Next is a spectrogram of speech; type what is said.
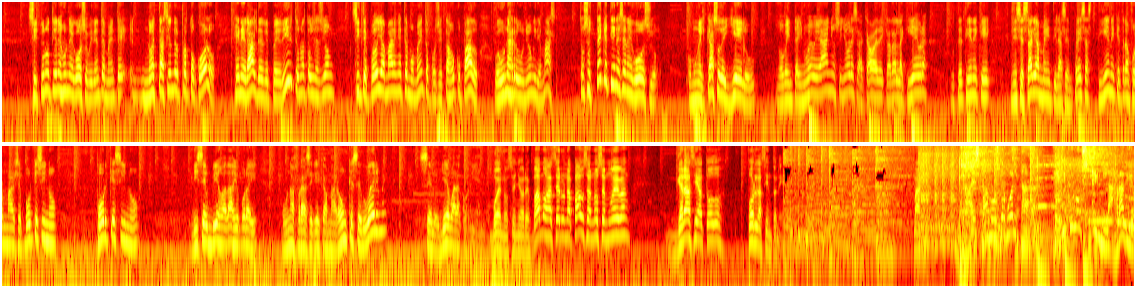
si tú no tienes un negocio, evidentemente no está haciendo el protocolo general de pedirte una autorización si te puedo llamar en este momento por si estás ocupado o en una reunión y demás. Entonces usted que tiene ese negocio, como en el caso de Yellow, 99 años, señores, acaba de declarar la quiebra. Usted tiene que necesariamente, y las empresas tienen que transformarse, porque si no, porque si no, dice un viejo adagio por ahí, una frase que camarón que se duerme, se lo lleva a la corriente. Bueno, señores, vamos a hacer una pausa, no se muevan. Gracias a todos por la sintonía. Ya estamos de vuelta. Vehículos en la radio.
